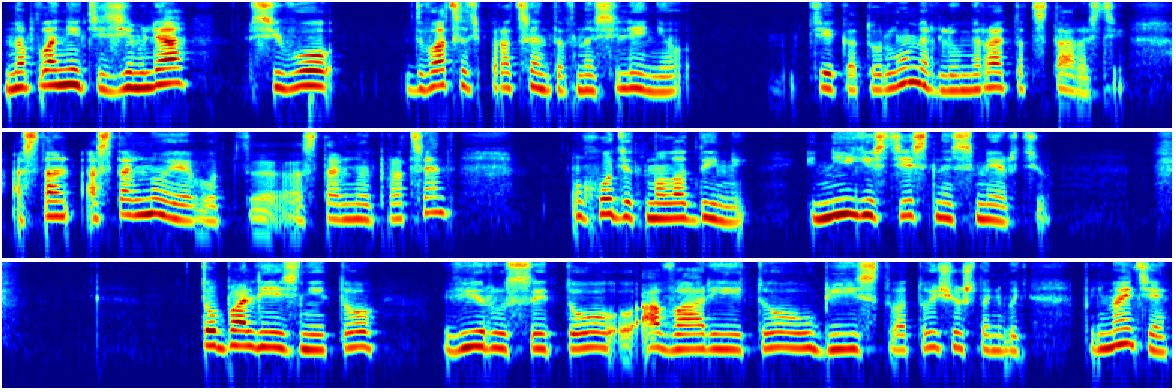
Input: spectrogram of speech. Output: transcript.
На планете Земля всего 20% населения, те, которые умерли, умирают от старости. Осталь, остальное, вот, э, остальной процент уходит молодыми и неестественной смертью. То болезни, то вирусы, то аварии, то убийства, то еще что-нибудь. Понимаете,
